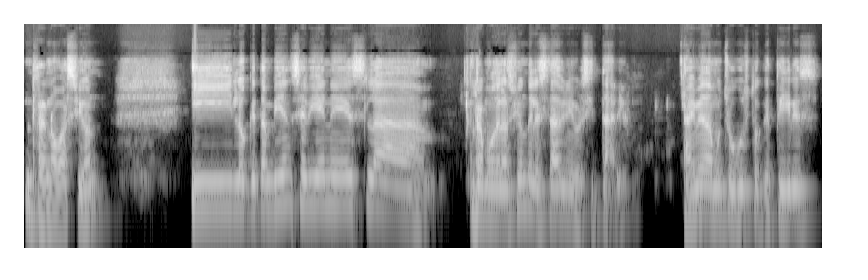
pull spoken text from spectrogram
renovación. Y lo que también se viene es la remodelación del estadio universitario. A mí me da mucho gusto que Tigres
